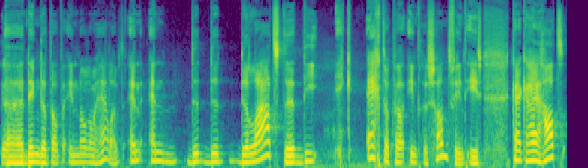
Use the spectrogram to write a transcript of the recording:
ja. uh, denk dat dat enorm helpt. En, en de, de, de laatste die ik echt ook wel interessant vind is, kijk, hij had,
